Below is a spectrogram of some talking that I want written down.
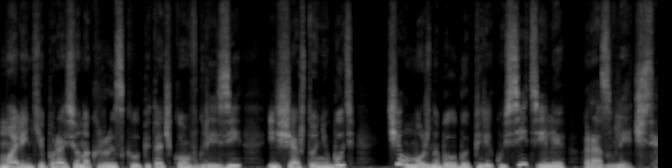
Маленький поросенок рыскал пятачком в грязи, ища что-нибудь, чем можно было бы перекусить или развлечься.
